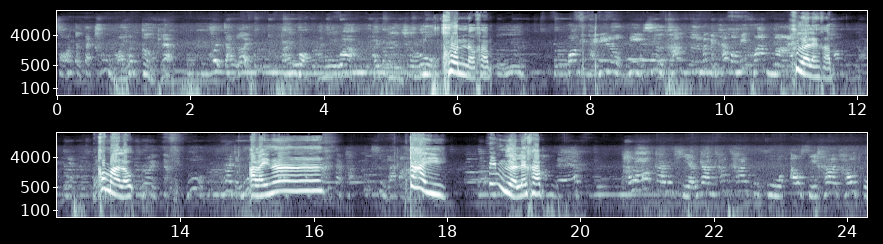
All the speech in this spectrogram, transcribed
สอนตั้งแต่ข้างหน่วยมันเกิดแล้วค่อยจำเลยให้บอกมันนี้ ว่าให้เปลี่ยนชื่อลูกคนเหรอครับ เออว่ามีใครในโลกนี้ชื่อคำอื่นไม่เป็นคำว่ามีความหมายคืออะไรครับคำหน่อยเนี่ยเข้ามาแล้วเรื่อยจากลูกเรื่อยจากลูกอะไรนะแต่คำคือสื่อละไก่ ไม่เหมือนเลยครับคำแดดทะเลาะกันเถียงกันข้างๆครูๆเอาสีข้างเข้าถู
